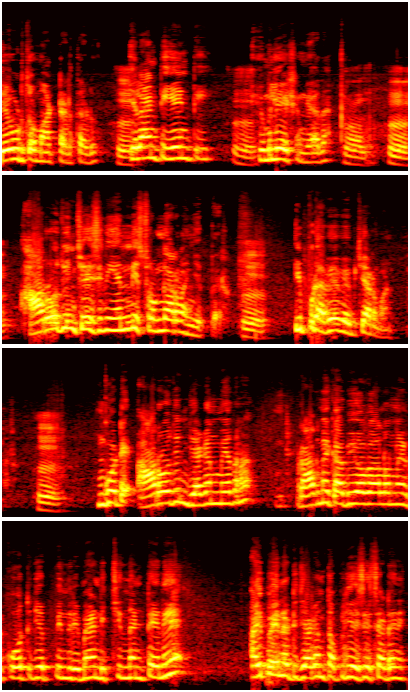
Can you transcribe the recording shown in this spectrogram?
దేవుడితో మాట్లాడతాడు. ఇలాంటి ఏంటి? హ్యూమిలియేషన్ కదా. ఆ రోజున చేసినవన్నీ శృంగారం అని చెప్పారు. ఇప్పుడు అవే వ్యభిచారం అంటున్నారు. ఇంకోటి ఆ రోజున జగన్ మీదన ప్రాథమిక అభియోగాలు ఉన్నాయని కోర్టు చెప్పింది రిమాండ్ ఇచ్చిందంటేనే అయిపోయినట్టు జగన్ తప్పు చేసేసాడని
